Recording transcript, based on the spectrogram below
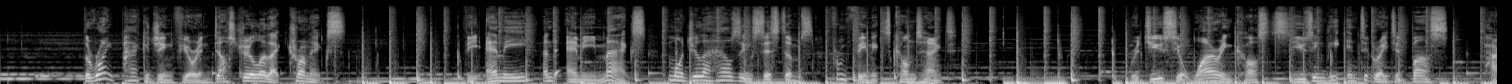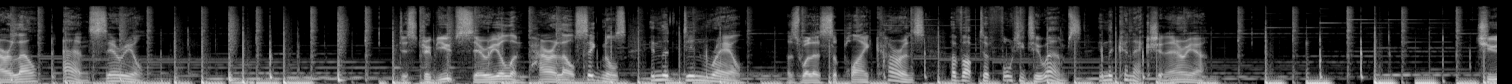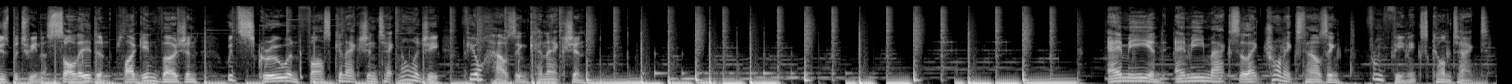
The right packaging for your industrial electronics. The ME and ME Max modular housing systems from Phoenix Contact. Reduce your wiring costs using the integrated bus, parallel and serial. Distribute serial and parallel signals in the DIN rail, as well as supply currents of up to 42 amps in the connection area choose between a solid and plug-in version with screw and fast connection technology for your housing connection. ME and ME Max Electronics housing from Phoenix Contact.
